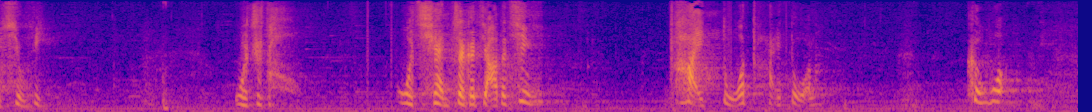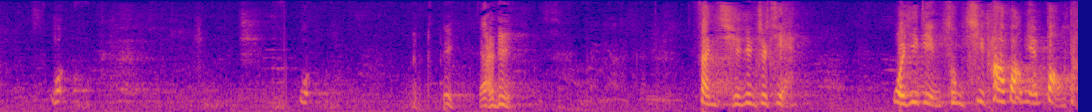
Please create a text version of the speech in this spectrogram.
兄弟，我知道我欠这个家的情太多太多了，可我我我，哎，二弟，咱亲人之间，我一定从其他方面报答，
